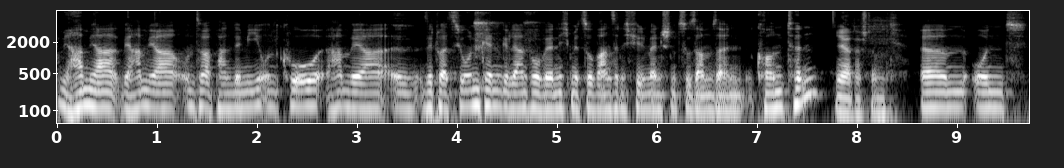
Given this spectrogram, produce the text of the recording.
Wir haben ja, wir haben ja unter Pandemie und Co. haben wir ja, äh, Situationen kennengelernt, wo wir nicht mit so wahnsinnig vielen Menschen zusammen sein konnten. Ja, das stimmt. Ähm, und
